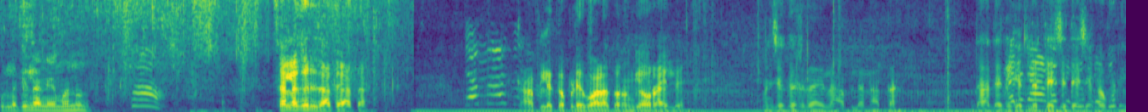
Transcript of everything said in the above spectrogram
तुला दिला नाही म्हणून? चला घरी जातोय आता. आपले कपडे गोळा करून घेऊ राहिले. म्हणजे घरी राहिलं आपल्याला आता. दाद्याने घेतले त्याचे त्याचे कपडे.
